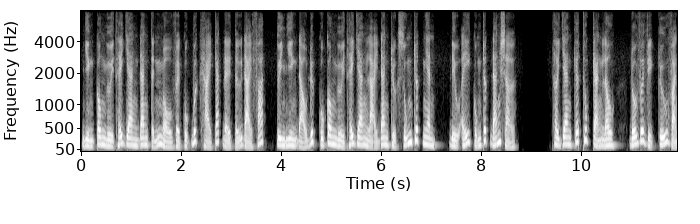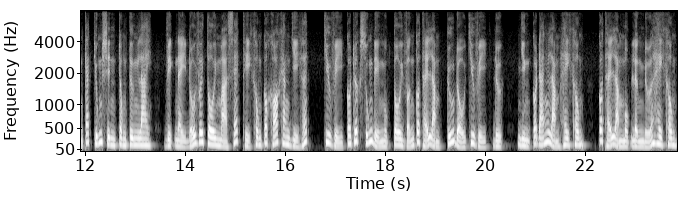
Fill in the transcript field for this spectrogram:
nhưng con người thế gian đang tỉnh ngộ về cuộc bức hại các đệ tử đại pháp, tuy nhiên đạo đức của con người thế gian lại đang trượt xuống rất nhanh, điều ấy cũng rất đáng sợ. Thời gian kết thúc càng lâu, đối với việc cứu vãn các chúng sinh trong tương lai, việc này đối với tôi mà xét thì không có khó khăn gì hết, chư vị có rớt xuống địa ngục tôi vẫn có thể làm cứu độ chư vị, được, nhưng có đáng làm hay không, có thể làm một lần nữa hay không,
